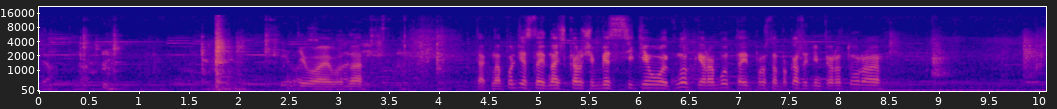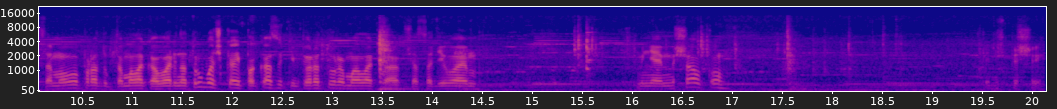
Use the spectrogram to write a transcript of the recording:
Все. Одеваю его, да. Так, на пульте стоит, значит, короче, без сетевой кнопки работает, просто показывает температура самого продукта. Молока варена трубочкой, показывает температура молока. Сейчас одеваем, меняем мешалку. Ты не спеши.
